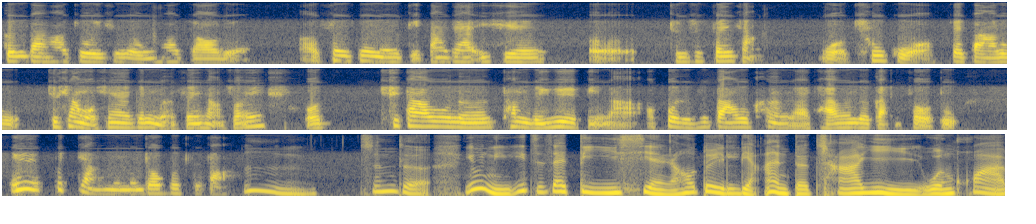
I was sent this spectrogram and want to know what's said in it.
跟大家做一些的文化交流，呃，甚至呢给大家一些呃。就是分享我出国在大陆，就像我现在跟你们分享说，哎，我去大陆呢，他们的月饼啊，或者是大陆客人来台湾的感受度，因为不讲你们都不知道。嗯，真的，因为你一直在第一线，然后对两岸的差异、文化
